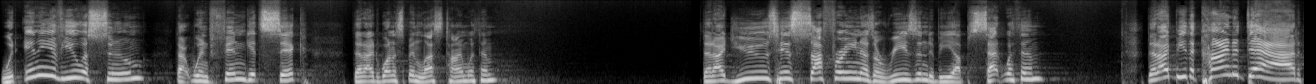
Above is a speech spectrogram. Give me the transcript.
Would any of you assume that when Finn gets sick, that I'd want to spend less time with him? That I'd use his suffering as a reason to be upset with him? That I'd be the kind of dad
